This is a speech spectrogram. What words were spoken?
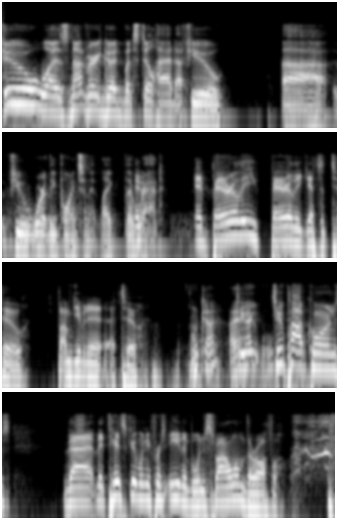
Two was not very good, but still had a few uh few worthy points in it, like the It- rat. It barely barely gets a two, but I'm giving it a two. Okay. I, two I, two popcorns that they taste good when you first eat them, but when you swallow them, they're awful.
